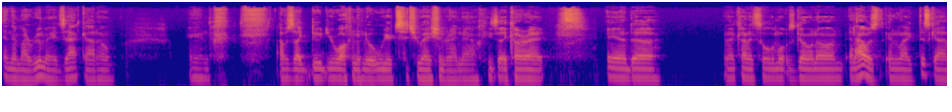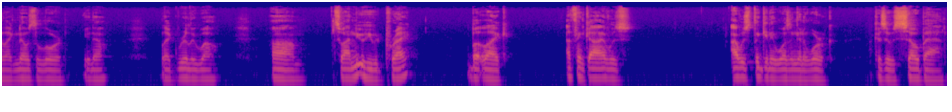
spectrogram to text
and then my roommate Zach got home, and I was like, "Dude, you're walking into a weird situation right now." He's like, "All right," and uh, and I kind of told him what was going on, and I was and like this guy like knows the Lord, you know, like really well, um, so I knew he would pray, but like, I think I was. I was thinking it wasn't gonna work, because it was so bad,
